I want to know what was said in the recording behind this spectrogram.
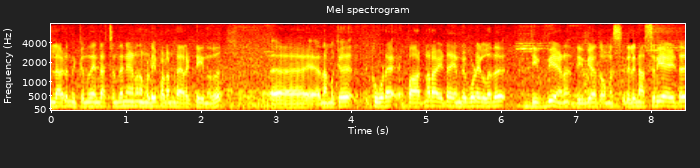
എല്ലാവരും നിൽക്കുന്നത്. എന്റെ അച്ഛൻ തന്നെയാണ് നമ്മുടെ ഈ പടം ഡയറക്റ്റ് ചെയ്യുന്നത്. നമുക്ക് കൂടെ പാർട്ട്ണറായിട്ട് എന്റെ കൂടെ ഉള്ളത് ദിവ്യയാണ്. ദിവ്യ തോമസ്. ഇതിൽ നസ്രിയായിട്ട്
